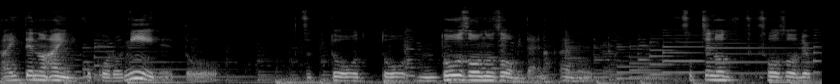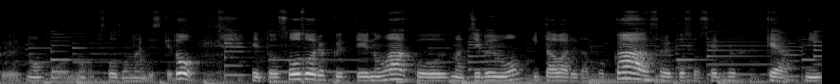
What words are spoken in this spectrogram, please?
相手の愛に心に、えーと銅銅像の像みたいなあのそっちの想像力の方の想像なんですけど、えっと、想像力っていうのはこう、まあ、自分をいたわるだとかそれこそセルフケアに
